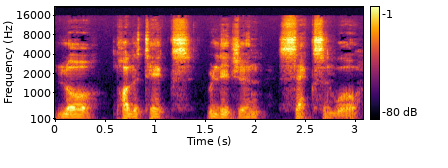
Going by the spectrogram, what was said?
law, politics, religion, sex and war.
